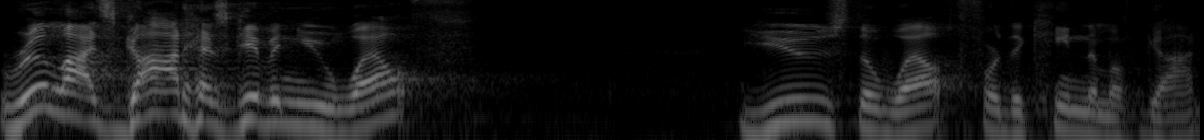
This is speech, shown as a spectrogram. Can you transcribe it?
Realize God has given you wealth. Use the wealth for the kingdom of God.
